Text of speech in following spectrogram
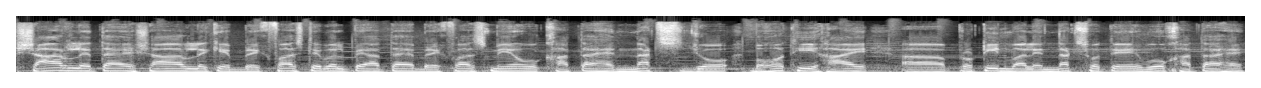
शार लेता है। शार लेके ब्रेकफास्ट टेबल पे आता है। ब्रेकफास्ट में वो खाता है नट्स जो बहुत ही हाई प्रोटीन वाले नट्स होते हैं, वो खाता है।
